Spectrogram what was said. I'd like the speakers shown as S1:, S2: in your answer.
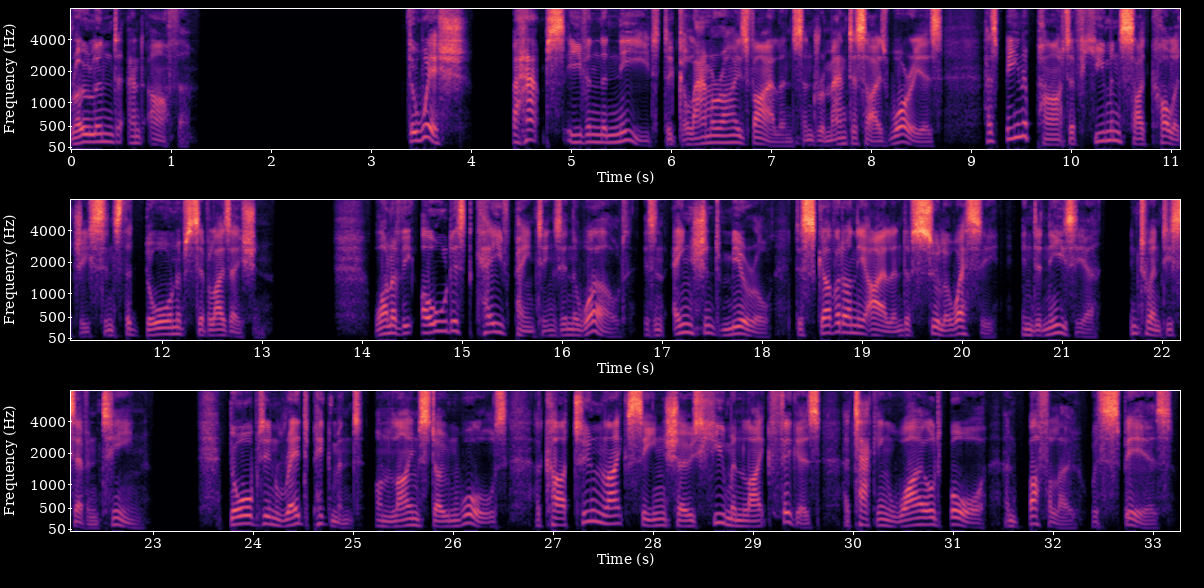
S1: Roland and Arthur. The wish, perhaps even the need to glamorize violence and romanticize warriors, has been a part of human psychology since the dawn of civilization. One of the oldest cave paintings in the world is an ancient mural discovered on the island of Sulawesi, Indonesia, in 2017. Daubed in red pigment on limestone walls, a cartoon like scene shows human like figures attacking wild boar and buffalo with spears.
